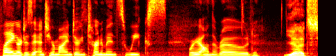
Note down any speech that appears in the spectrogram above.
playing, or does it enter your mind during tournaments, weeks where you're on the road? Yeah, it's.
